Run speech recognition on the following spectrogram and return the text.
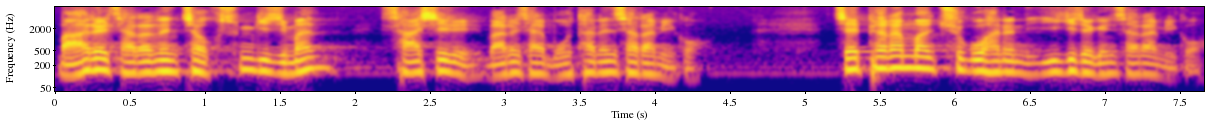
말을 잘하는 척 숨기지만 사실 말을 잘 못하는 사람이고 제 편함만 추구하는 이기적인 사람이고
